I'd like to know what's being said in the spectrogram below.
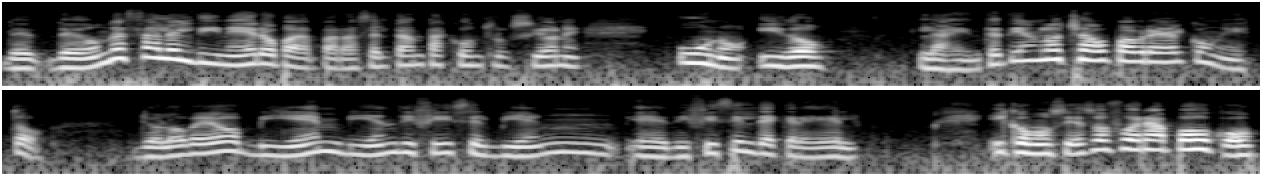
de, dónde sale el dinero para, para hacer tantas construcciones? Uno. Y dos, la gente tiene los chavos para bregar con esto. Yo lo veo bien, bien difícil, bien eh, difícil de creer. Y como si eso fuera poco,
